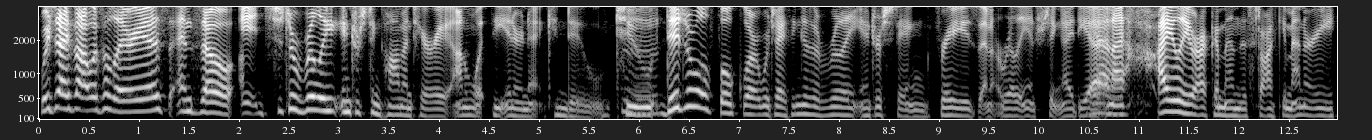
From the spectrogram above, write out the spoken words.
which I thought was hilarious. And so it's just a really interesting commentary on what the internet can do to hmm. digital folklore, which I think is a really interesting phrase and a really interesting idea. And I highly recommend this documentary.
